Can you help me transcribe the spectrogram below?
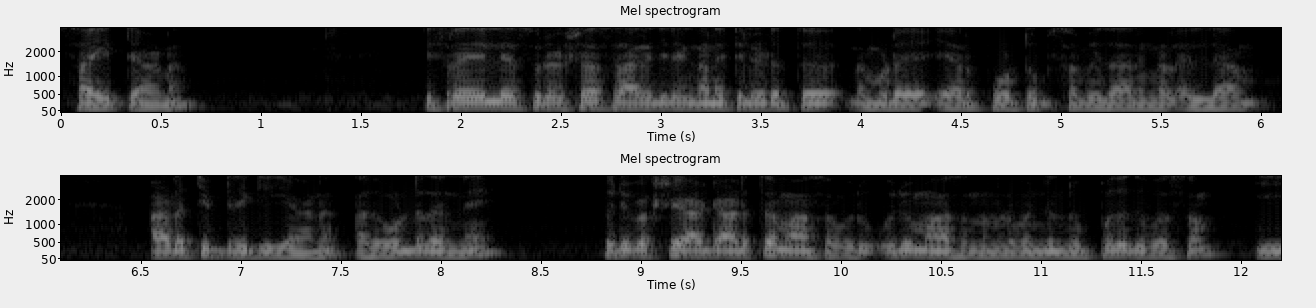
സൈറ്റാണ് ഇസ്രായേലിലെ സുരക്ഷാ സാഹചര്യം കണക്കിലെടുത്ത് നമ്മുടെ എയർപോർട്ടും സംവിധാനങ്ങൾ എല്ലാം അടച്ചിട്ടിരിക്കുകയാണ്. അതുകൊണ്ട് തന്നെ ഒരുപക്ഷെ അടുത്ത മാസം ഒരു ഒരു മാസം നമ്മുടെ മുന്നിൽ മുപ്പത് ദിവസം ഈ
